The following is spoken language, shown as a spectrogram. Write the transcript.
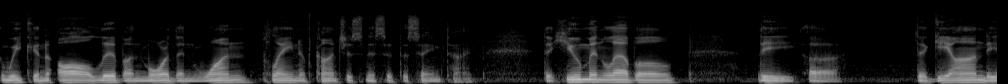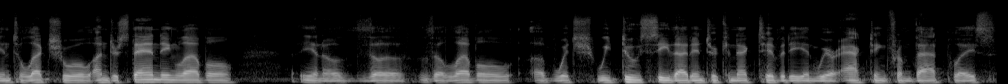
We can all live on more than one plane of consciousness at the same time. The human level, the uh, the gyan, the intellectual understanding level, you know, the the level of which we do see that interconnectivity, and we're acting from that place.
